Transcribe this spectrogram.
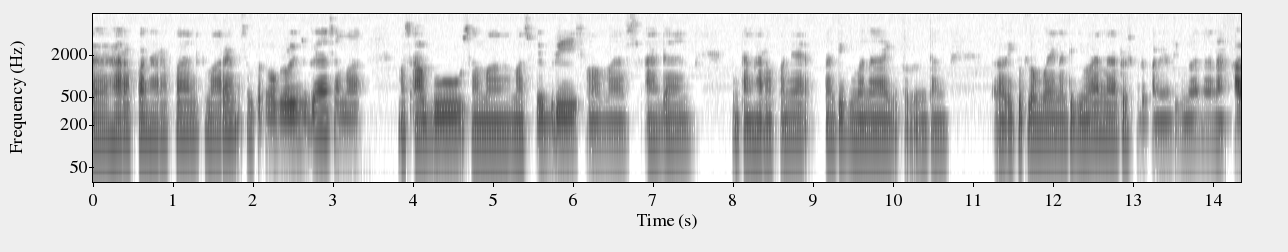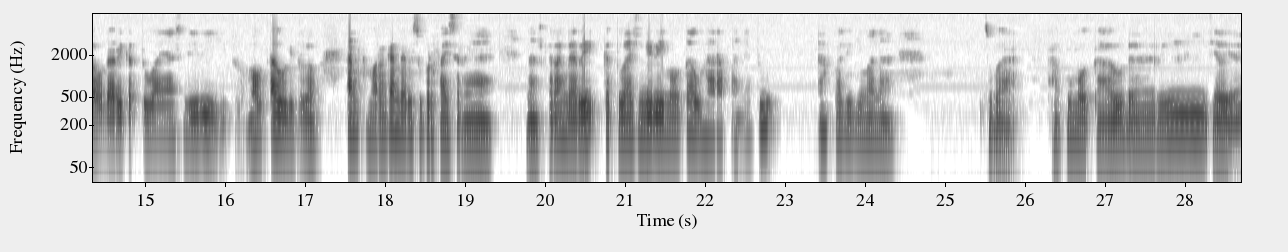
eh, harapan-harapan kemarin sempet ngobrolin juga sama Mas Abu, sama Mas Febri, sama Mas Adan tentang harapannya nanti gimana gitu tentang eh, ikut lombanya nanti gimana, terus ke depannya nanti gimana. Nah, kalau dari ketuanya sendiri gitu loh, mau tahu gitu loh. Kan kemarin kan dari supervisornya. Nah, sekarang dari ketua sendiri mau tahu harapannya tuh apa sih gimana? Coba aku mau tahu dari siapa ya?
